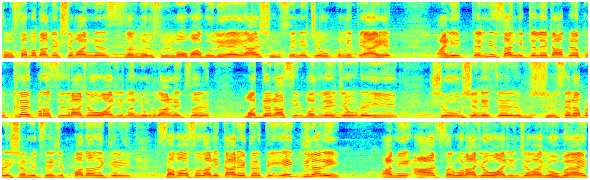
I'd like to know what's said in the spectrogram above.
संस्थापक अध्यक्ष मान्य सरमीर सुनीलभाऊ बागुल हे आहे. आज शिवसेनेचे उपनेते आहेत. आणि त्यांनीच सांगितलेलं आहे का आपल्याला कुठल्याही परिस्थितीत राजा वाजेंना निवडून आणायचं आहे. मध्य नाशिकमधले जेवढेही शिवसेनेचे शिवसेनाप्रणी श्रमिक सेनेचे पदाधिकारी सभासद आणि कार्यकर्ते एक दिलाने आम्ही आज सर्व राजाभाऊ वाजेंच्या मागे उभे आहेत.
